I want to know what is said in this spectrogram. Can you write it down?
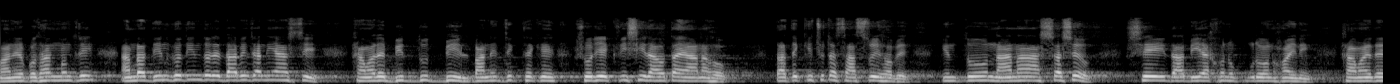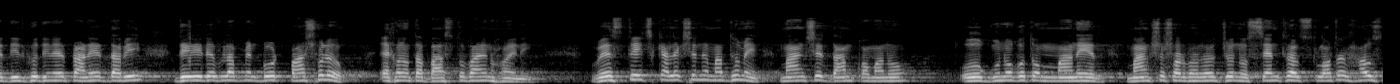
মাননীয় প্রধানমন্ত্রী, আমরা দীর্ঘদিন ধরে দাবি জানিয়ে আসছি খামারে বিদ্যুৎ বিল বাণিজ্যিক থেকে সরিয়ে কৃষির আওতায় আনা হোক। তাতে কিছুটা সাশ্রয়ী হবে, কিন্তু নানা আশ্বাসেও সেই দাবি এখনও পূরণ হয়নি। খামারিদের দীর্ঘদিনের প্রাণের দাবি ডেইরি ডেভেলপমেন্ট বোর্ড পাশ হলেও এখনও তা বাস্তবায়ন হয়নি। ওয়েস্টেজ কালেকশনের মাধ্যমে মাংসের দাম কমানো ও গুণগত মানের মাংস সরবরাহের জন্য সেন্ট্রাল স্লটার হাউস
